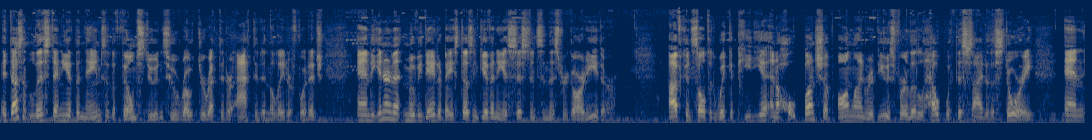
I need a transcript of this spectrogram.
It doesn't list any of the names of the film students who wrote, directed, or acted in the later footage, and the Internet Movie Database doesn't give any assistance in this regard either. I've consulted Wikipedia and a whole bunch of online reviews for a little help with this side of the story, and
